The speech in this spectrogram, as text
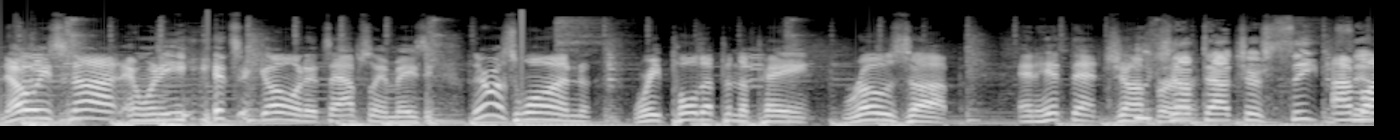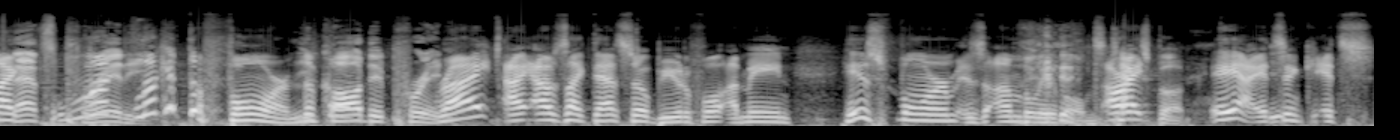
No, he's not. And when he gets it going, it's absolutely amazing. There was one where he pulled up in the paint, rose up, and hit that jumper. You jumped out your seat. And I'm said, like, that's look, pretty. look at the form. You the called it pretty. right? I, I was like, that's so beautiful. I mean, his form is unbelievable. All right. textbook. Yeah, it's inc- it's.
